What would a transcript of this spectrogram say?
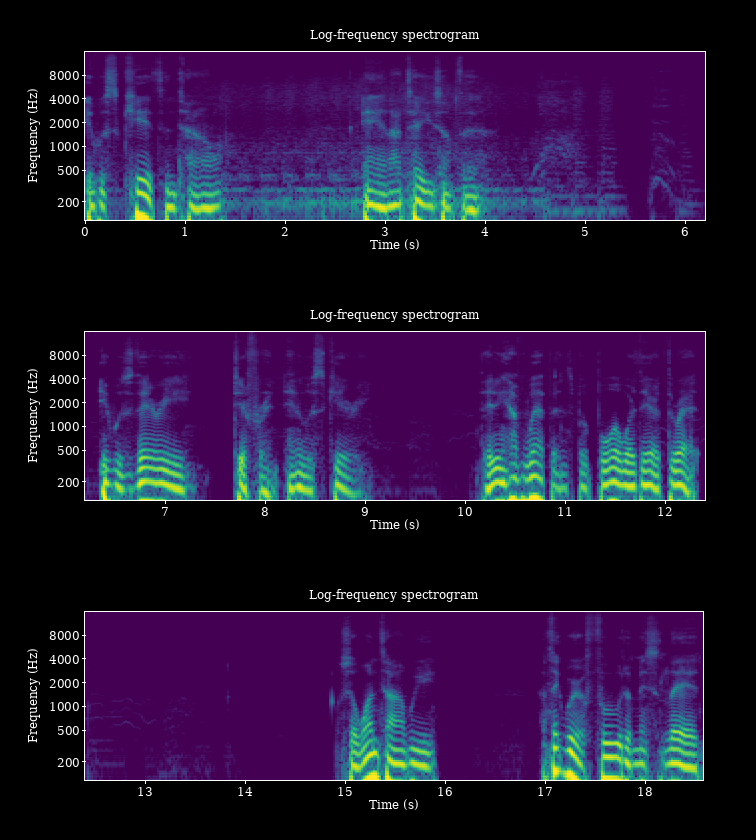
it was kids in town. And I tell you something, it was very different and it was scary. They didn't have weapons, but boy, were they a threat. So one time we, I think we were fooled or misled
